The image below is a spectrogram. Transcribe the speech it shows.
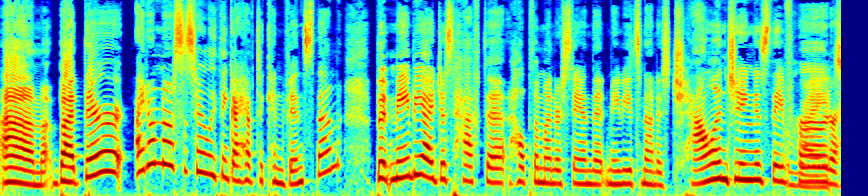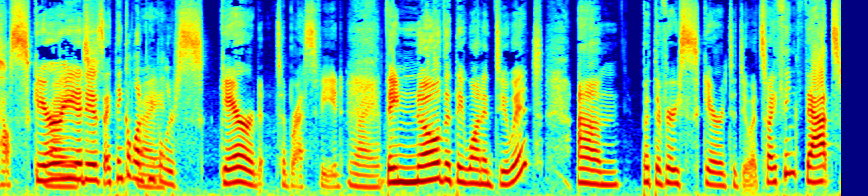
Um, but there, I don't necessarily think I have to convince them, but maybe I just have to help them understand that maybe it's not as challenging as they've heard right. or how scary right. it is. I think a lot of people are scared to breastfeed. Right. They know that they want to do it. Um, but they're very scared to do it. So I think that's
